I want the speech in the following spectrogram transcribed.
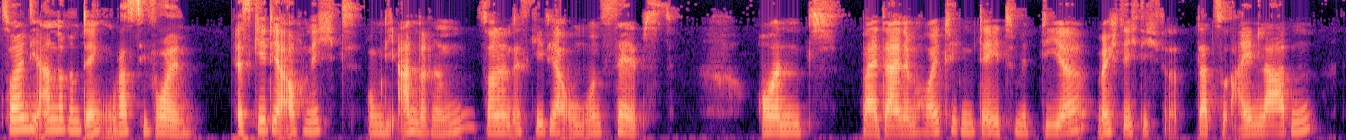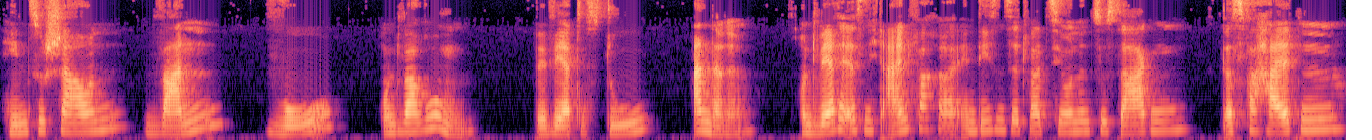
Sollen die anderen denken, was sie wollen. Es geht ja auch nicht um die anderen, sondern es geht ja um uns selbst. Und bei deinem heutigen Date mit dir möchte ich dich dazu einladen, hinzuschauen, wann, wo und warum bewertest du andere? Und wäre es nicht einfacher, in diesen Situationen zu sagen, das Verhalten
